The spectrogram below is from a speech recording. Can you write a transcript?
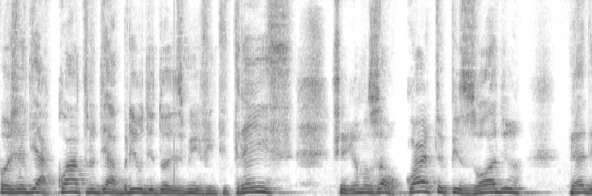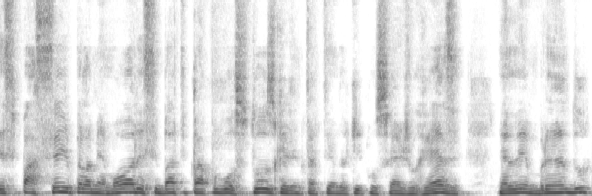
hoje é dia 4 de abril de 2023. Chegamos ao quarto episódio né, desse passeio pela memória, esse bate-papo gostoso que a gente está tendo aqui com o Sérgio Reze, né, lembrando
